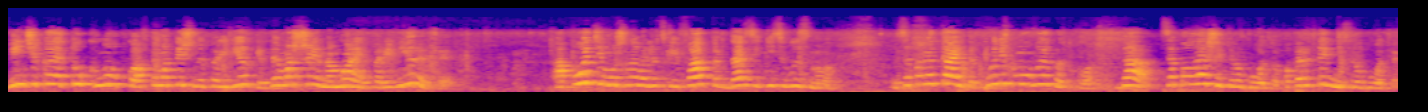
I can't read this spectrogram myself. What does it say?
Він чекає ту кнопку автоматичної перевірки, де машина має перевірити, а потім, можливо, людський фактор дасть якийсь висновок. Запам'ятайте, в будь-якому випадку, да, це полегшить роботу, оперативність роботи,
